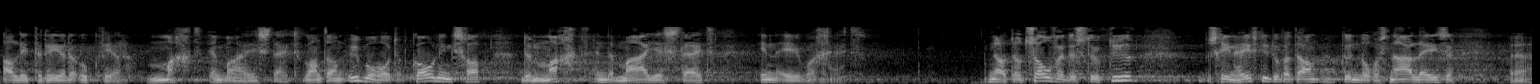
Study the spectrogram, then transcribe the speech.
allitereren ook weer. Macht en majesteit. Want aan u behoort het koningschap, de macht en de majesteit in eeuwigheid. Nou, tot zover de structuur. Misschien heeft u er wat aan. U kunt nog eens nalezen uh,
